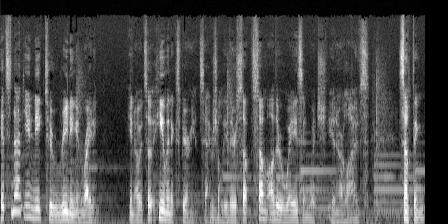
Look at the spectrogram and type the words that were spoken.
It's not unique to reading and writing. You know, it's a human experience. Actually, mm. there's some some other ways in which in our lives something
